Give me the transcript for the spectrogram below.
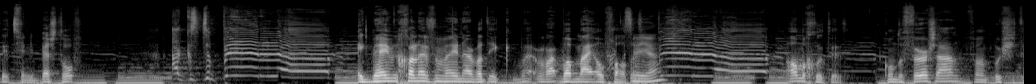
dit vind ik best tof. Ik neem gewoon even mee naar wat, ik, wat mij opvalt. Ja, ja? Allemaal goed dit. Komt de verse aan van Pusha T.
